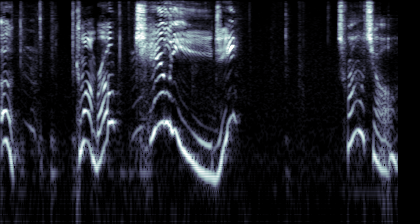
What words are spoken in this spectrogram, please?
Oh, come on, bro. Chili, G. What's wrong with y'all?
